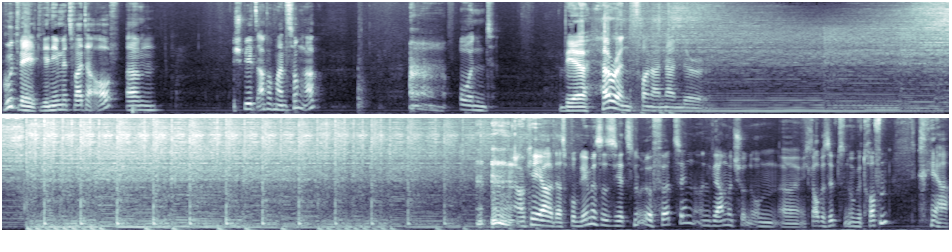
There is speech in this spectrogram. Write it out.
Gut, Welt, wir nehmen jetzt weiter auf. Ähm, ich spiele jetzt einfach mal einen Song ab. Und wir hören voneinander. Okay, ja, das Problem ist, es ist jetzt 0.14 Uhr und wir haben uns schon um, äh, ich glaube, 17 Uhr getroffen. ja,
